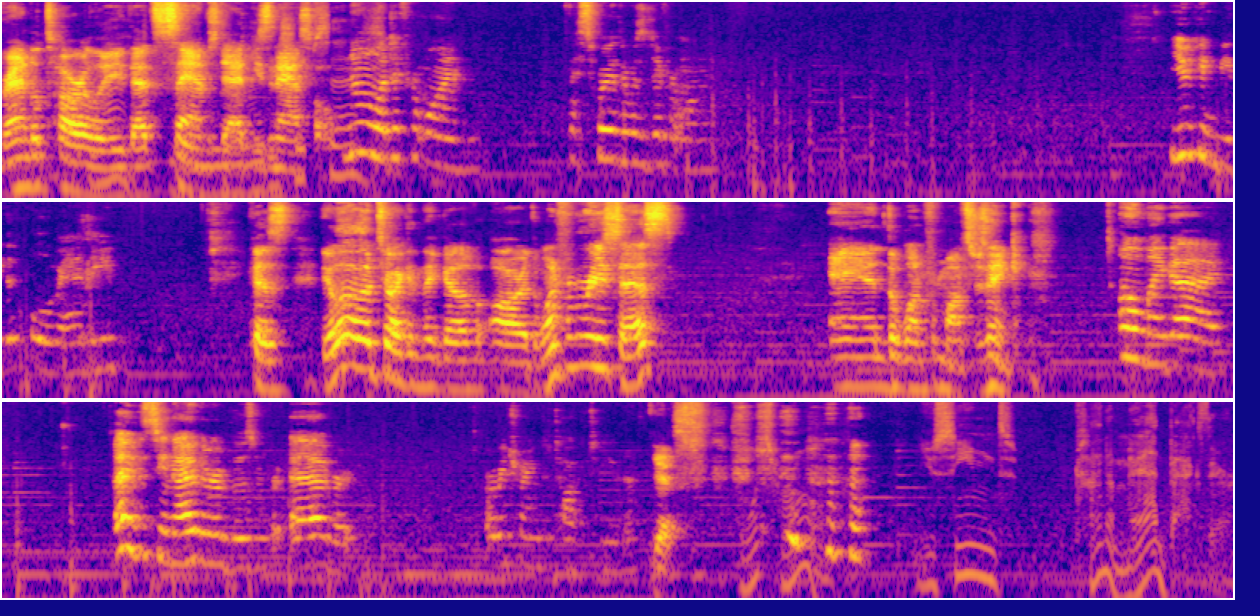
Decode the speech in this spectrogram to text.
Randyll Tarly, that's Sam's dad. He's an asshole. No, a different one. I swear there was a different one. You can be the cool Randy. Because the only other two I can think of are the one from Recess and the one from Monsters Inc. Oh my god. I haven't seen either of those in forever. Are we trying to talk to you now? Yes. what's wrong? you seemed kind of mad back there.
